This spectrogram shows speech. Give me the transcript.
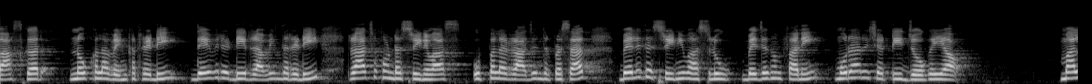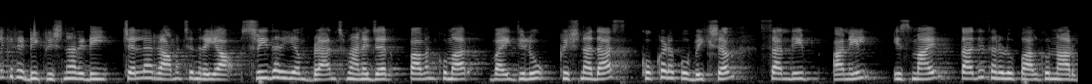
భాస్కర్ నూకల వెంకటరెడ్డి దేవిరెడ్డి రవీందర్ రెడ్డి రాచకొండ శ్రీనివాస్ ఉప్పల రాజేంద్ర ప్రసాద్ బెలిత శ్రీనివాసులు బెజగం ఫణి మురారి శెట్టి జోగయ్య. మల్కిరెడ్డి కృష్ణారెడ్డి చెల్ల రామచంద్రయ్య శ్రీధరియం బ్రాంచ్ మేనేజర్ పవన్ కుమార్ వైద్యులు కృష్ణదాస్ కుక్కడపు భిక్షం సందీప్ అనిల్ ఇస్మాయిల్ తదితరులు పాల్గొన్నారు.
